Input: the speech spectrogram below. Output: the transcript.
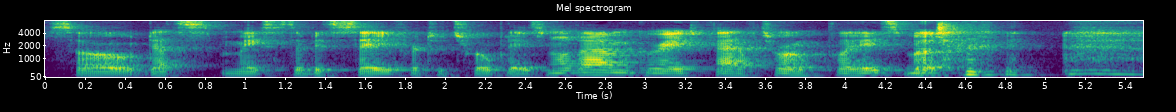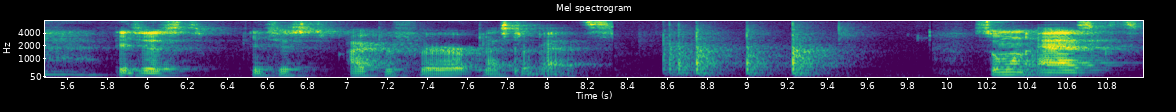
So that makes it a bit safer to throw plates. Not that I'm a great fan of throwing plates, but it just, it just, I prefer plaster beds. Someone asked,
